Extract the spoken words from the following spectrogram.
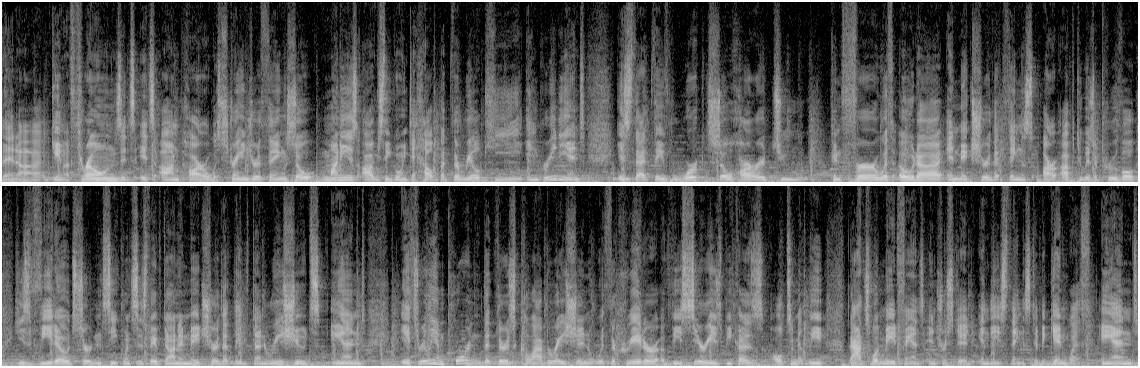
than uh, Game of Thrones. It's it's on par with Stranger Things. So money is obviously going to help, but the real key ingredient is that they've worked so hard to confer with Oda and make sure that things are up to his approval. He's vetoed certain sequences they've done and made sure that they've done reshoots. And it's really important that there's collaboration with the creator of these series because ultimately that's what made fans interested in these things to begin with. And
